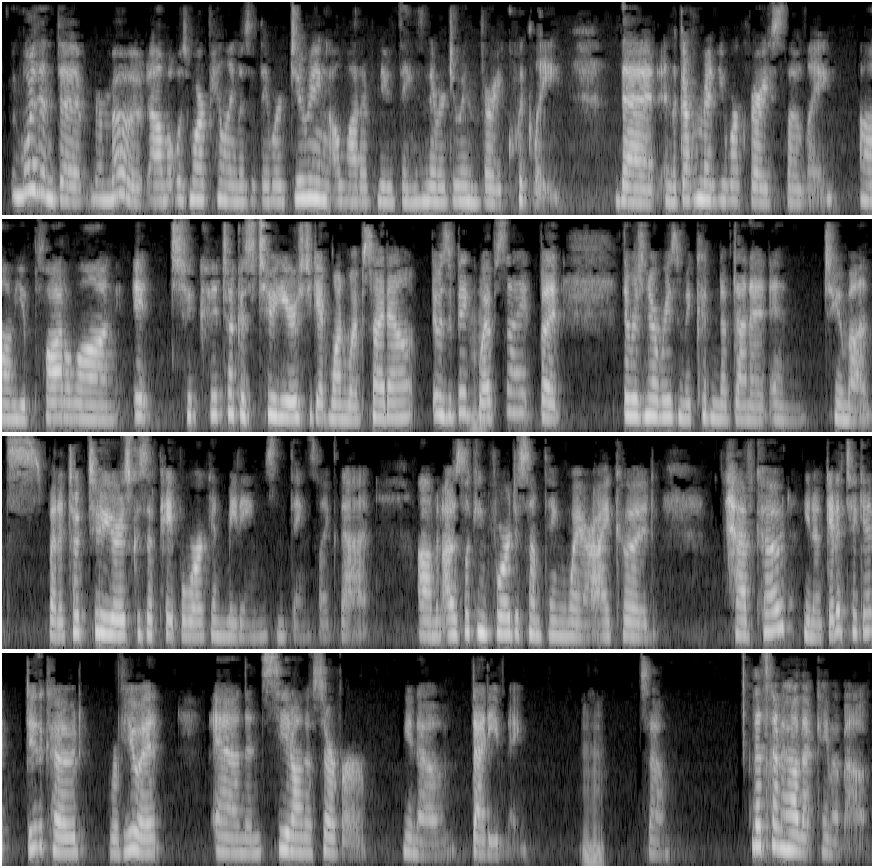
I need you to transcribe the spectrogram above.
more than the remote, um, what was more appealing was that they were doing a lot of new things and they were doing them very quickly. That in the government you work very slowly. Um, you plod along. It took it took us two years to get one website out. It was a big mm. website, but there was no reason we couldn't have done it in two months. But it took two years because of paperwork and meetings and things like that. Um, and I was looking forward to something where I could have code, you know, get a ticket, do the code, review it, and then see it on the server you know, that evening. Mm-hmm. So that's kind of how that came about.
